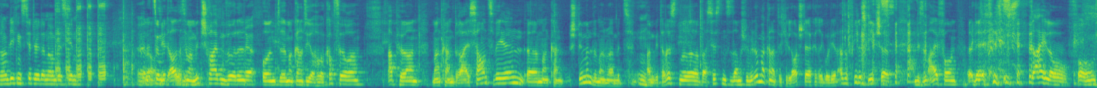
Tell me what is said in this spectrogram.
eurem Lieblingstitel dann noch ein bisschen Genau, dazu sieht aus, als wenn man mitschreiben würde. Ja. Und äh, man kann natürlich auch über Kopfhörer abhören. Man kann drei Sounds wählen. Äh, man kann stimmen, wenn man mal mit Mhm. einem Gitarristen oder Bassisten zusammenspielen will. Und man kann natürlich die Lautstärke regulieren. Also viele Features an diesem iPhone, äh, diesem Stylophone.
